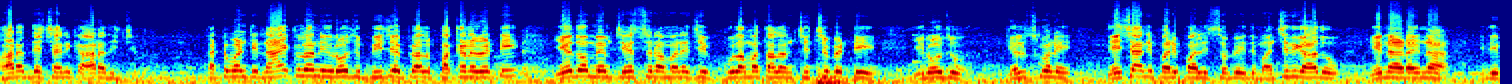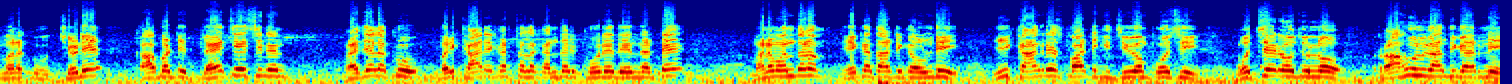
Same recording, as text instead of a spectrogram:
భారతదేశానికి ఆరాధించాడు. అటువంటి నాయకులను ఈరోజు బీజేపీ వాళ్ళు పక్కన పెట్టి ఏదో మేము చేస్తున్నామనేసి కులమతాలను చిచ్చుపెట్టి ఈరోజు గెలుచుకొని దేశాన్ని పరిపాలిస్తున్నారు. ఇది మంచిది కాదు. ఏనాడైనా ఇది మనకు చెడే. కాబట్టి దయచేసి నేను ప్రజలకు మరి కార్యకర్తలకు అందరికి కోరేది ఏంటంటే మనమందరం ఏకతాటిగా ఉండి ఈ కాంగ్రెస్ పార్టీకి జీవం పోసి వచ్చే రోజుల్లో రాహుల్ గాంధీ గారిని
